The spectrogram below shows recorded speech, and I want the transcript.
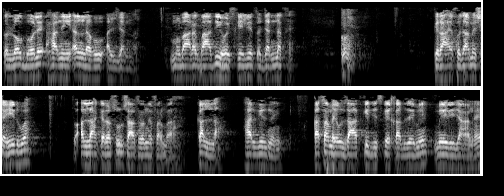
تو لوگ بولے ہنی ان لہو الجنہ۔ مبارکبادی ہو اس کے لیے تو جنت ہے۔ کہ راہ خدا میں شہید ہوا۔ تو اللہ کے رسول وسلم نے فرمایا کل ہرگز نہیں۔ قسم ہے اس ذات کی جس کے قبضے میں میری جان ہے۔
